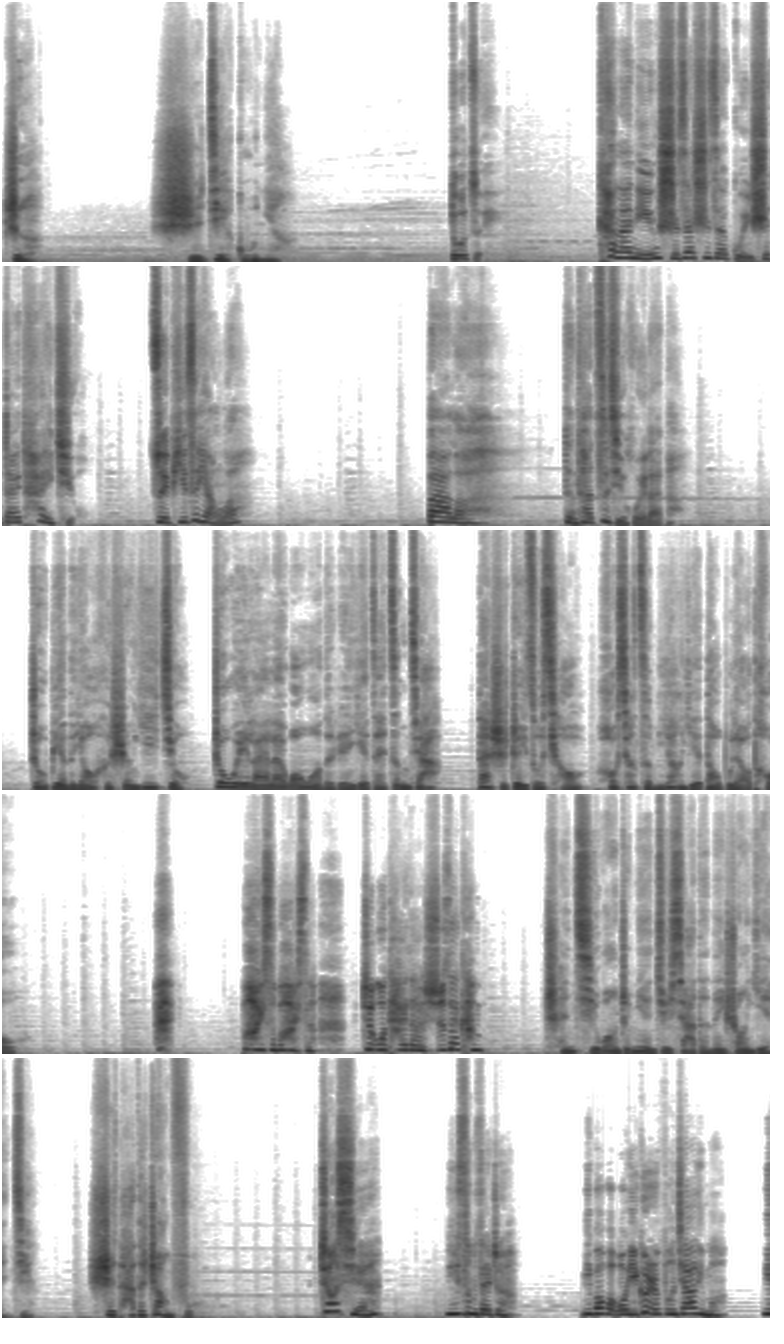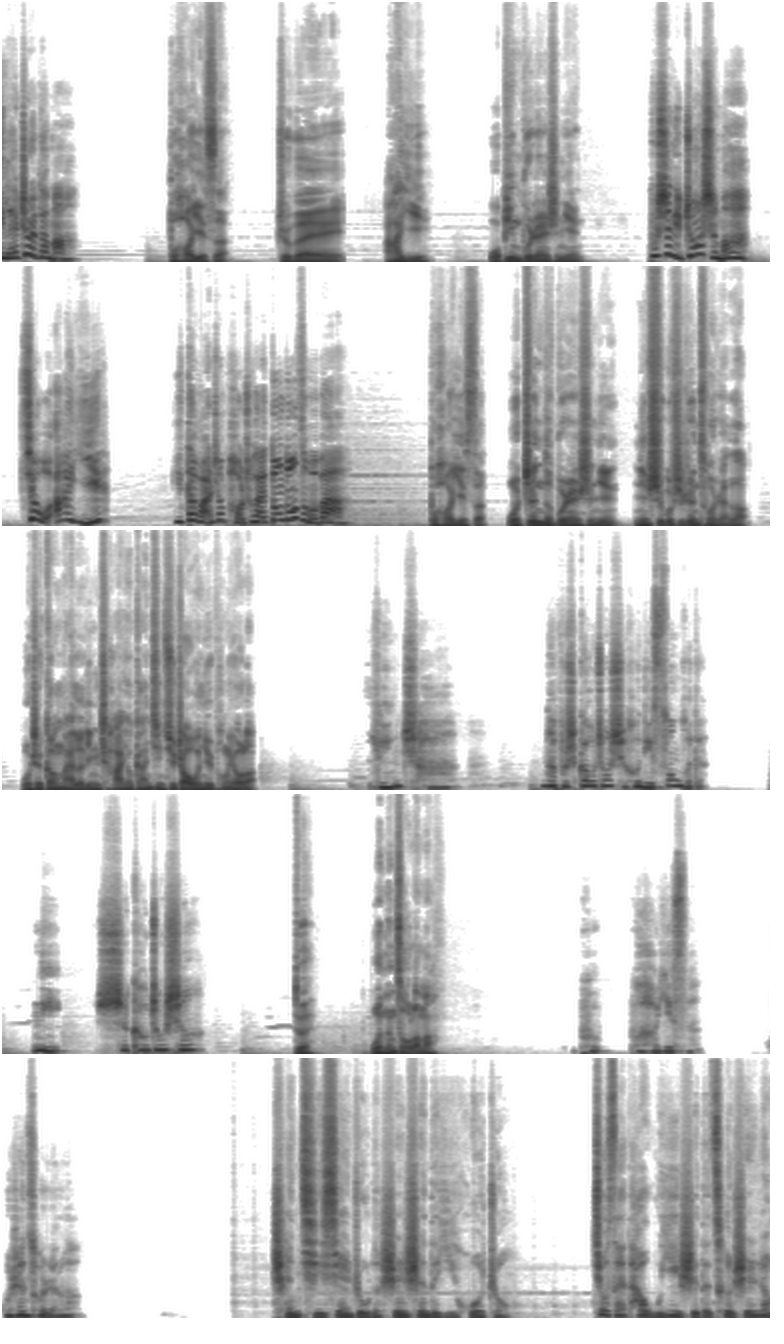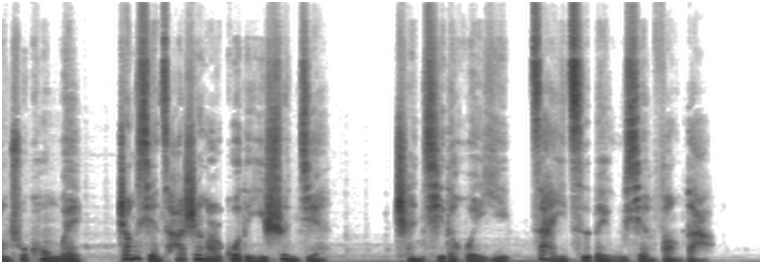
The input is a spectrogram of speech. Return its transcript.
这，十界姑娘，多嘴。看来您实在是在鬼市待太久，嘴皮子痒了。罢了，等他自己回来吧。周边的吆喝声依旧，周围来来往往的人也在增加，但是这座桥好像怎么样也到不了头。哎，不好意思，不好意思，这雾太大，实在看。陈奇望着面具下的那双眼睛，是她的丈夫张显。你怎么在这？你把宝宝一个人放家里吗？你来这儿干嘛？不好意思，这位阿姨，我并不认识您。不是你装什么？叫我阿姨？你大晚上跑出来，东东怎么办？不好意思，我真的不认识您。您是不是认错人了？我这刚买了灵茶，要赶紧去找我女朋友了。灵茶？那不是高中时候你送我的？你是高中生？对，我能走了吗？不，不好意思，我认错人了。陈奇陷入了深深的疑惑中。就在他无意识的侧身让出空位，张显擦身而过的一瞬间，陈奇的回忆再一次被无限放大，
